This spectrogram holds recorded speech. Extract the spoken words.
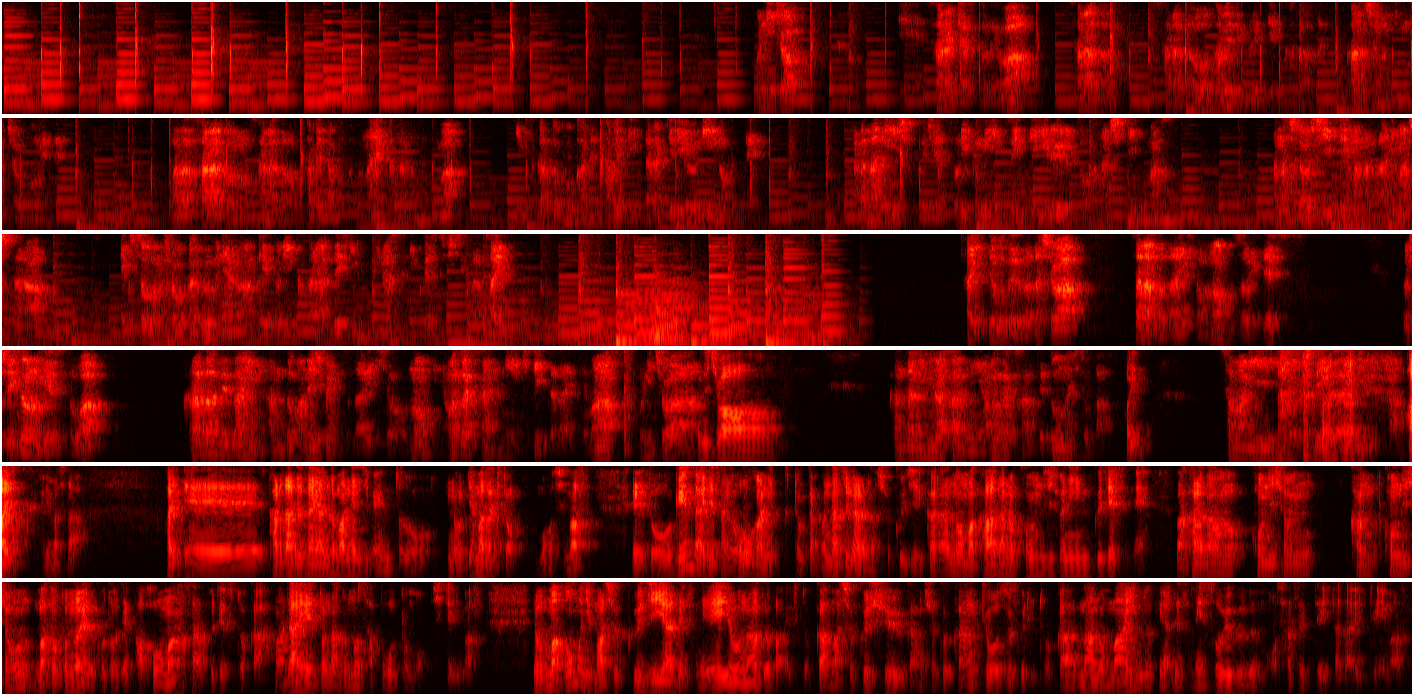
こんにちは、えーサラキャストではサラダのサラダを食べてくれている方々に感謝の気持ちを込めてまだサラダのサラダを食べたことがない方々にはいつかどこかで食べていただけるように祈って体にいい食事や取り組みについていろいろと話していきます。話してほしいテーマなどありましたらピソードの紹介部分にあるアンケートリンクからぜひ皆さんにリクエストしてくださいはい、ということで私はサラダ代表の細井です。そして今日のゲストは体デザインマネジメント代表の山崎さんに来ていただいてます。こんにちはこん。にちは。簡単に皆さんに山崎さんってどんな人か、はい。サマリーしていただいていいですか？はい、ありました。はい、えー、体デザインマネジメントの山崎と申します。えっ、と、現代ですあの、オーガニックとか、まあ、ナチュラルな食事からの、まあ、体のコンディショニングですね。まあ、体のコンディション、コンディションを、まあ、整えることで、パフォーマンスアップですとか、まあ、ダイエットなどのサポートもしています。でもまあ、主にまあ食事やですね栄養のアドバイスとか、まあ、食習慣、食環境づくりとか、まあ、あのマインドケアですね、そういう部分もさせていただいています。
